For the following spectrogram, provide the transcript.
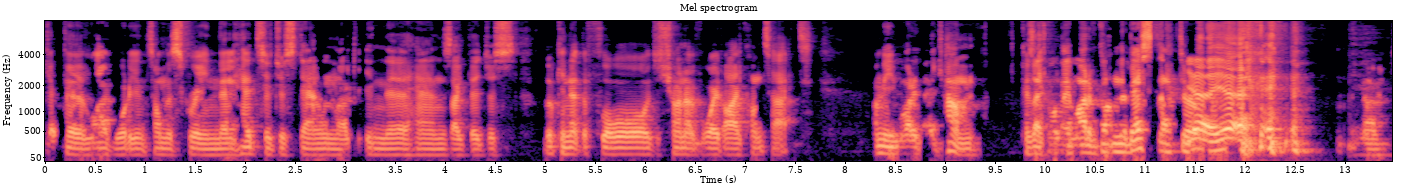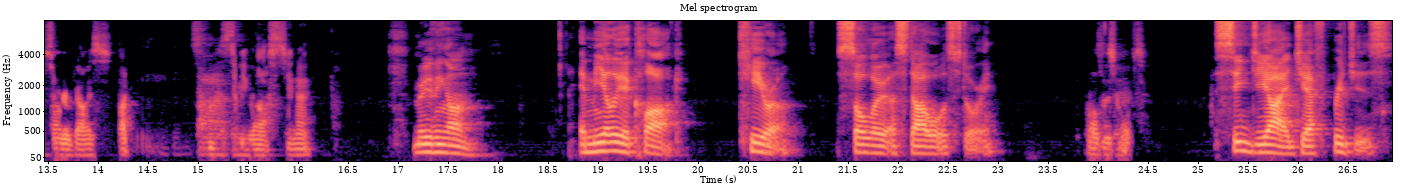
get the live audience on the screen, their heads are just down, like in their hands, like they're just looking at the floor, just trying to avoid eye contact. I mean, why did they come? Because they thought they might have gotten the best actor. Yeah, yeah. No, sorry guys, but someone has to be lost, you know. Moving on. Emilia Clarke, Qi'ra, Solo, a Star Wars story. Well deserved. CGI Jeff Bridges,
